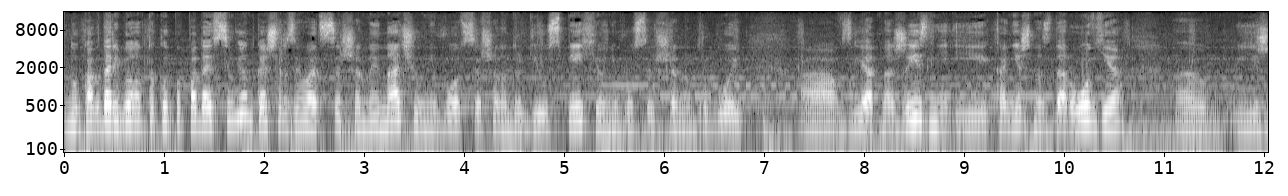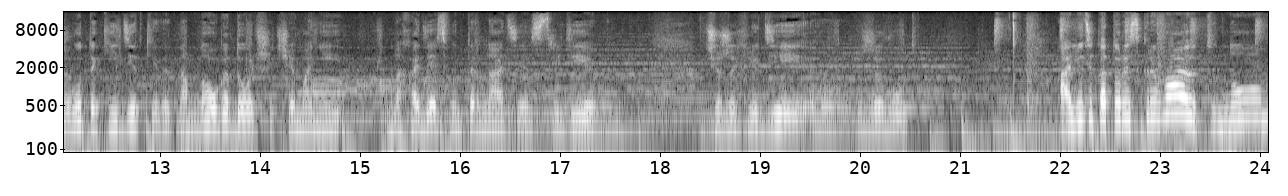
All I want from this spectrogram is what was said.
но когда ребенок такой попадает в семью, он, конечно, развивается совершенно иначе. У него совершенно другие успехи, у него совершенно другой а, взгляд на жизнь. И, конечно, здоровье. А, и живут такие детки намного дольше, чем они, находясь в интернате среди чужих людей э, живут. А люди, которые скрывают, ну,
